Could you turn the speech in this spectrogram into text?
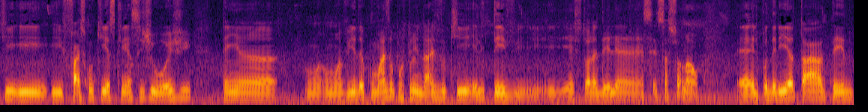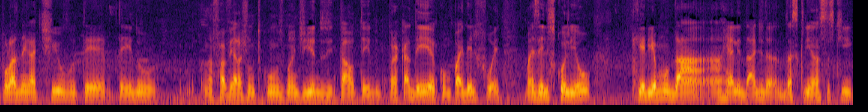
que, e, e faz com que as crianças de hoje tenham uma, vida com mais oportunidades do que ele teve. E, e a história dele é, sensacional. É, ele poderia tá, ter ido para o lado negativo, ter, ter ido na favela junto com os bandidos e tal, ter ido para cadeia, como o pai dele foi, mas ele escolheu, queria mudar a realidade da, das crianças que,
